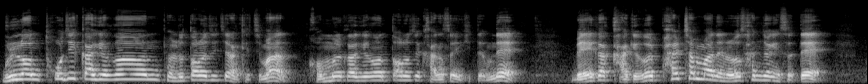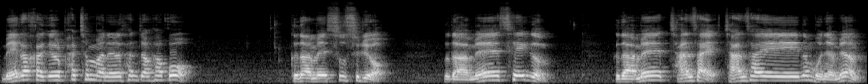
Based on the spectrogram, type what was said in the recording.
물론 토지 가격은 별로 떨어지지 않겠지만 건물 가격은 떨어질 가능성이 있기 때문에 매각 가격을 8천만 원으로 산정했을 때 매각 가격을 8천만 원으로 산정하고 그 다음에 수수료, 그 다음에 세금, 그 다음에 잔사회. 잔사회는 뭐냐면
